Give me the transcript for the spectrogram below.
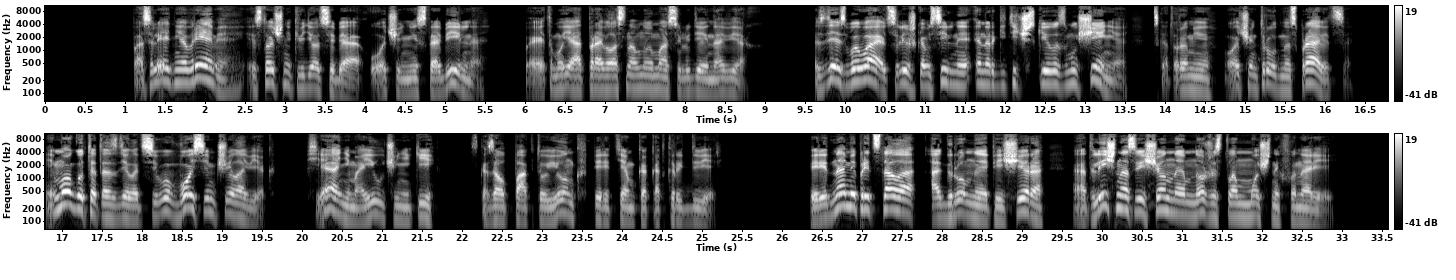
Последнее время источник ведет себя очень нестабильно, поэтому я отправил основную массу людей наверх. Здесь бывают слишком сильные энергетические возмущения, с которыми очень трудно справиться, и могут это сделать всего восемь человек. Все они мои ученики сказал Пак Ту Юнг перед тем, как открыть дверь. Перед нами предстала огромная пещера, отлично освещенная множеством мощных фонарей.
